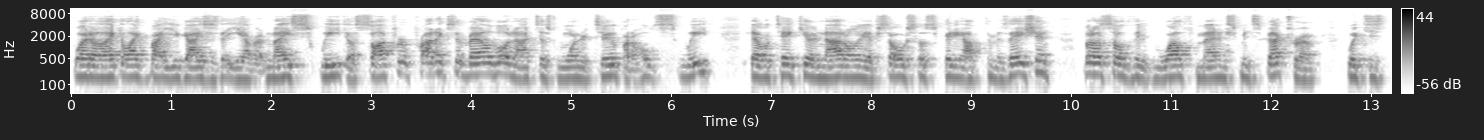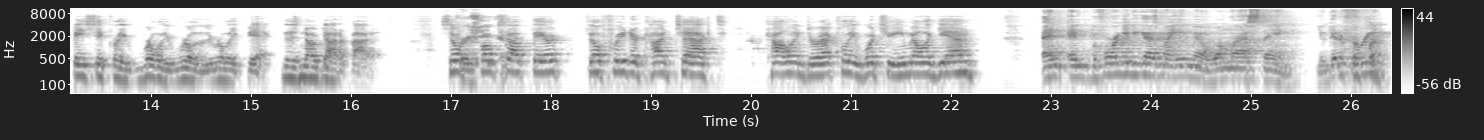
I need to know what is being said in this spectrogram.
What I like like about you guys is that you have a nice suite of software products available, not just one or two, but a whole suite that will take care not only of Social Security optimization, but also the wealth management spectrum, which is basically really, really, really big. There's no doubt about it. So, Appreciate folks that. out there, feel free to contact Collin directly. What's your email again? And and before I give you guys my email, one last thing. You'll get a free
